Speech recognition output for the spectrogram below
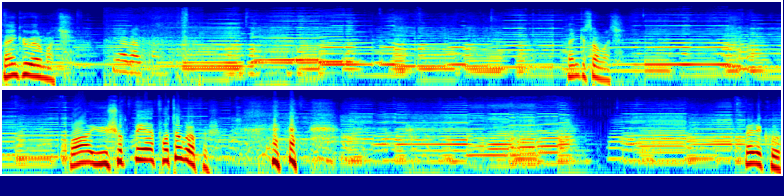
Thank you very much. You're welcome. Thank you so much. Wow, you should be a photographer. Very cool.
